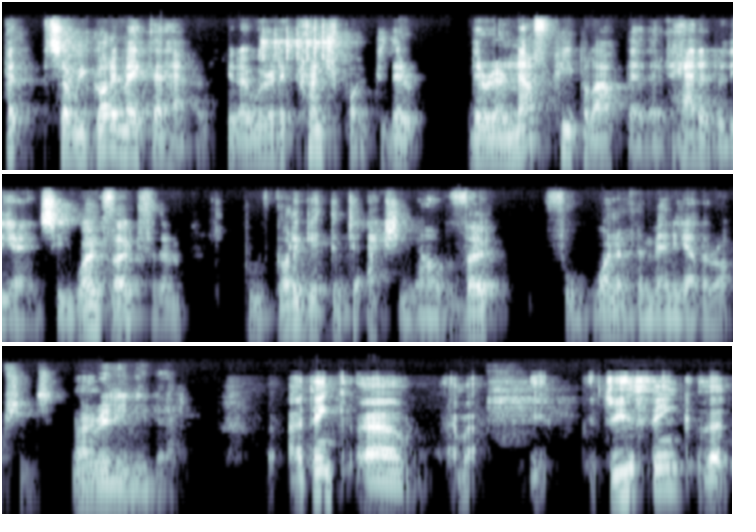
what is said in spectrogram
But so we've got to make that happen. You know, we're at a crunch point because there there are enough people out there that have had it with the ANC, won't vote for them, but we've got to get them to actually now vote for one of the many other options. Right. We really need that. I think. Um, do you think that?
